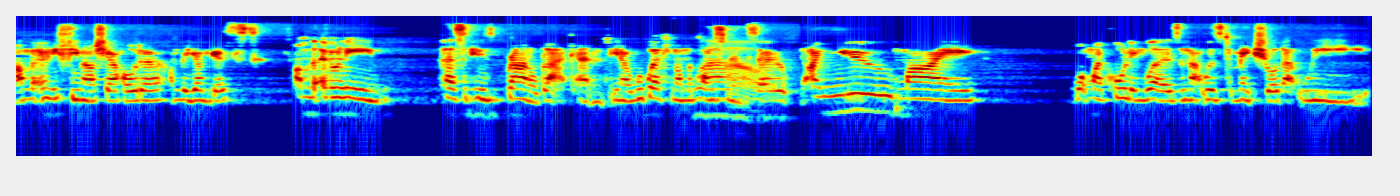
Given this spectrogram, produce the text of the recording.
I'm the only female shareholder. I'm the youngest. I'm the only person who's brown or black, and you know we're working on the wow. continent. So I knew my what my calling was, and that was to make sure that we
